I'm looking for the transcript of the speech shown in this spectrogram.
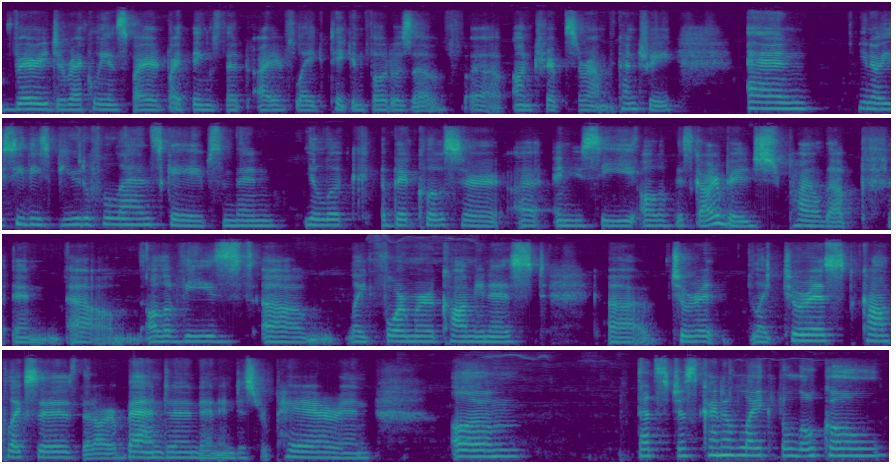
very directly inspired by things that I've like taken photos of uh, on trips around the country. And you know, you see these beautiful landscapes, and then you look a bit closer uh, and you see all of this garbage piled up, and um, all of these um, like former communist uh, tourist like tourist complexes that are abandoned and in disrepair and um, that's just kind of like the local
